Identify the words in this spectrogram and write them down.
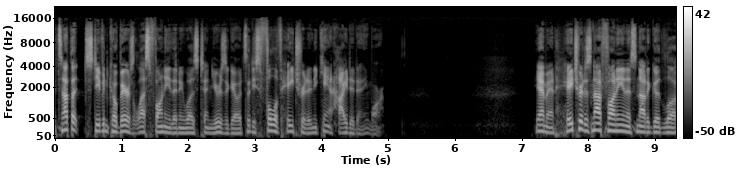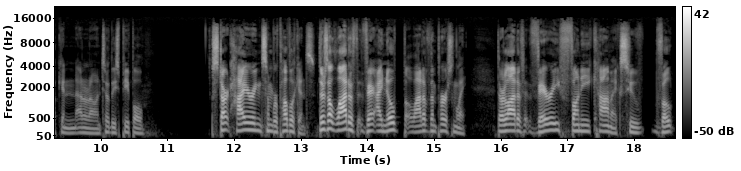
It's not that Stephen Colbert is less funny than he was 10 years ago. It's that he's full of hatred and he can't hide it anymore. Yeah, man. Hatred is not funny and it's not a good look. And I don't know, until these people start hiring some Republicans. There's a lot of, very, I know a lot of them personally. There are a lot of very funny comics who vote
